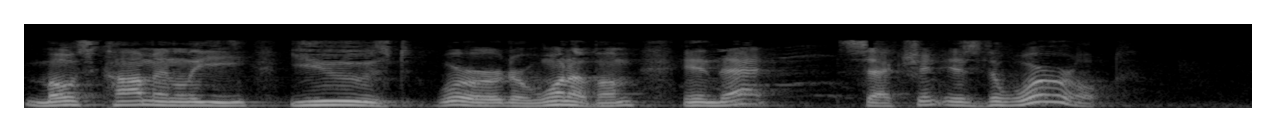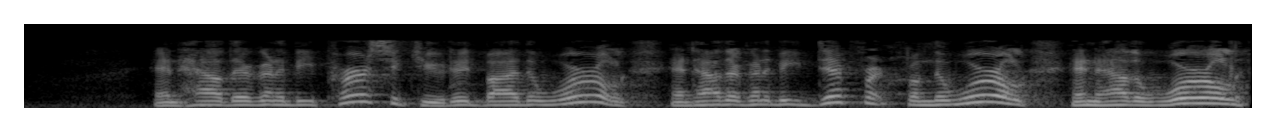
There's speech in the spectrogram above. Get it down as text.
most commonly used word, or one of them, in that section is the world. And how they're going to be persecuted by the world, and how they're going to be different from the world, and how the world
